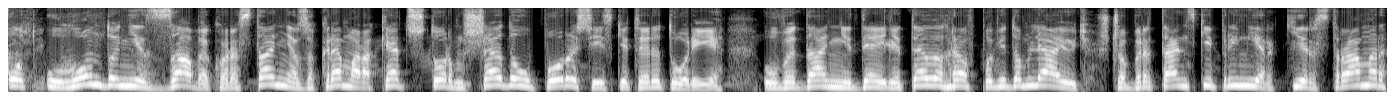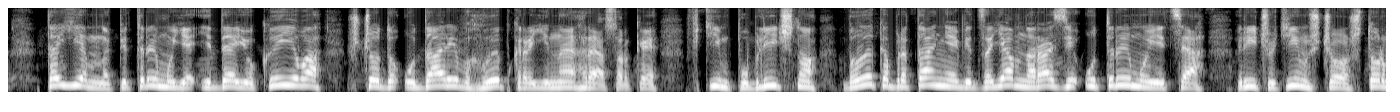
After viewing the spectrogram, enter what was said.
от у Лондоні за використання, зокрема, ракет Storm Shadow по російській території. У виданні Daily Telegraph повідомляють, що британський прем'єр Кір Страмер таємно підтримує ідею Києва щодо ударів глиб країни-агресорки. Втім, публічно Велика Британія від заяв наразі утримується. Річ у тім, що Storm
